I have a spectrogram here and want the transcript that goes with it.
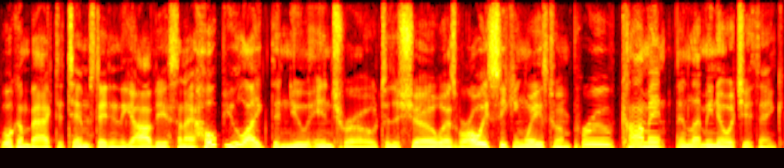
Welcome back to Tim Stating the Obvious, and I hope you like the new intro to the show as we're always seeking ways to improve. Comment and let me know what you think.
